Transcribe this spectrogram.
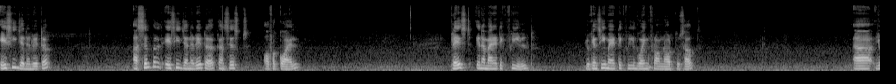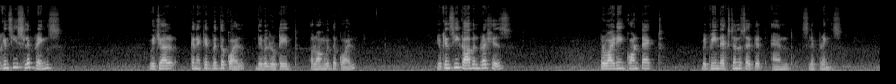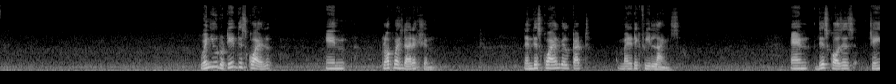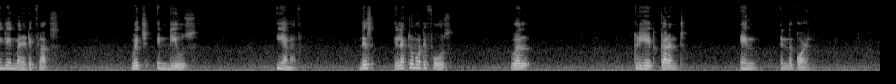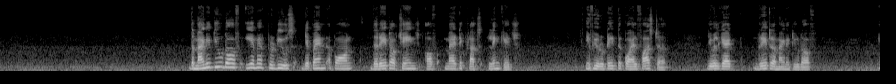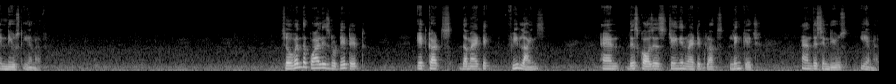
AC generator. A simple AC generator consists of a coil placed in a magnetic field. You can see magnetic field going from north to south. Uh, you can see slip rings which are connected with the coil. They will rotate along with the coil. You can see carbon brushes providing contact between the external circuit and slip rings. When you rotate this coil in clockwise direction, then this coil will cut magnetic field lines and this causes change in magnetic flux which induce EMF. This electromotive force will create current in, in the coil. The magnitude of EMF produced depend upon the rate of change of magnetic flux linkage. If you rotate the coil faster, you will get greater magnitude of induced EMF. So when the coil is rotated, it cuts the magnetic field lines and this causes change in magnetic flux linkage and this induces EMF.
